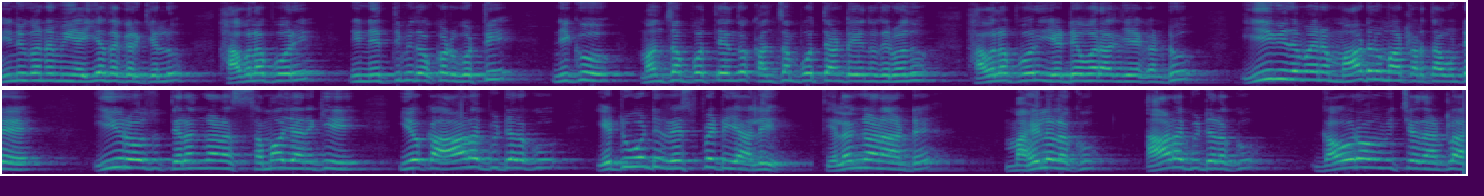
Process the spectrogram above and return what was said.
నిన్ను కన్నా మీ అయ్య దగ్గరికి వెళ్ళు హవల పోరి నీ నెత్తి మీద ఒక్కడు కొట్టి నీకు మంచం పొత్తి ఏందో కంచం పొత్తి అంటే ఏందో తెలియదు హవల పోరి ఎడ్డెవరాలు చేయకంటూ ఈ విధమైన మాటలు మాట్లాడుతూ ఉంటే ఈరోజు తెలంగాణ సమాజానికి ఈ యొక్క ఆడబిడ్డలకు ఎటువంటి రెస్పెక్ట్ ఇవ్వాలి తెలంగాణ అంటే మహిళలకు ఆడబిడ్డలకు గౌరవం ఇచ్చే దాంట్లో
